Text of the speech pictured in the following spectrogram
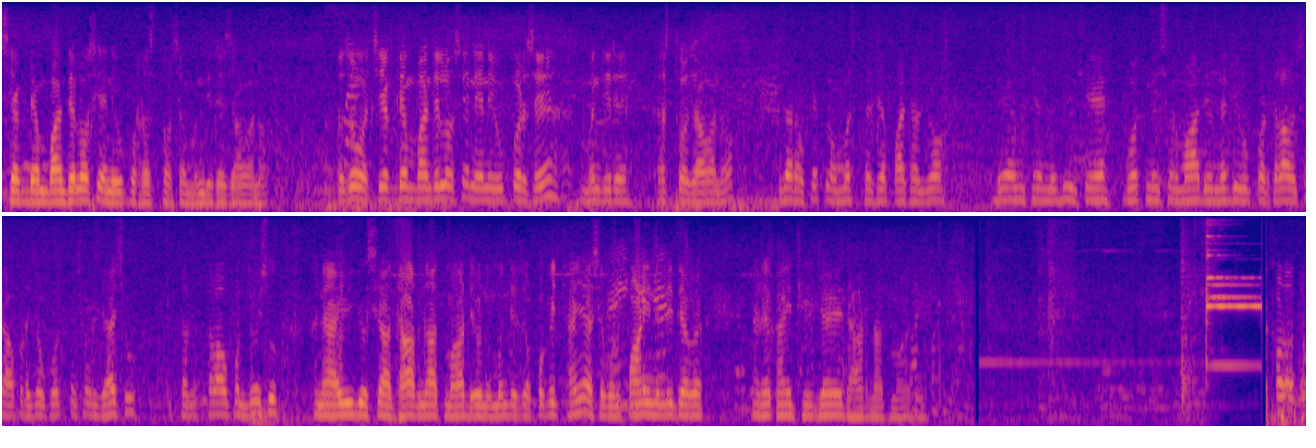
ચેક ડેમ બાંધેલો છે એની ઉપર રસ્તો છે મંદિરે જવાનો. તો જો ચેક ડેમ બાંધેલો છે ને એની ઉપર છે મંદિરે રસ્તો જવાનો. નજારો કેટલો મસ્ત છે પાછળ જો ડેમ છે, નદી છે, ગોતમેશ્વર મહાદેવ નદી ઉપર તળાવ છે. આપણે જો ગોતમેશ્વર જઈશું તળાવ પણ જોઈશું અને આવી ગયો છે આ ધારનાથ મહાદેવનું મંદિર. જો પગથિયા અહીંયા છે, પણ પાણીને લીધે હવે એટલે કાંઈથી જય ધારનાથ મહાદેવ. દેખાડો તો.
